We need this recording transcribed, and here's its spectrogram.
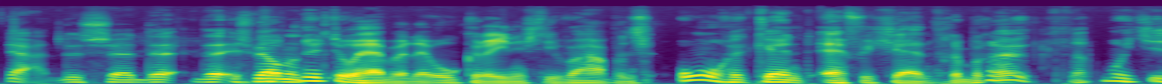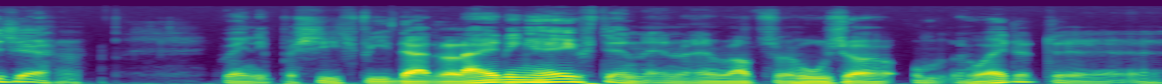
Ja, dus eh de, is wel Tot nu toe hebben de Oekraïners die wapens ongekend efficiënt gebruikt. Dat moet je zeggen. Weet niet precies wie daar de leiding heeft en, en, en wat, hoe, ze, hoe, heet het, eh,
